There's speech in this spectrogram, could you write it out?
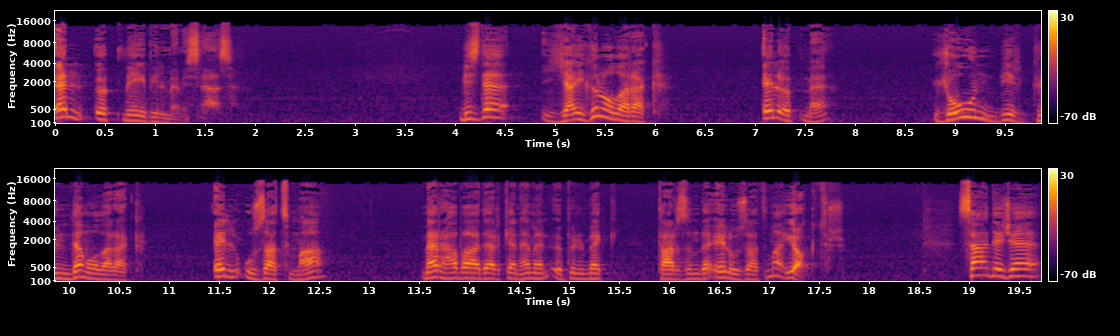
el öpmeyi bilmemiz lazım. Bizde yaygın olarak el öpme, yoğun bir gündem olarak el uzatma, merhaba derken hemen öpülmek tarzında el uzatma yoktur. Sadece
